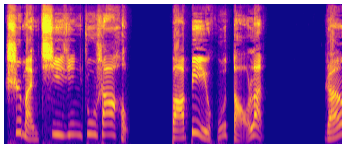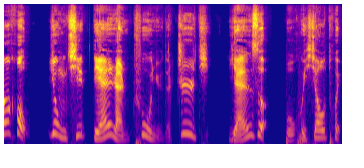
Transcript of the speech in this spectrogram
吃满七斤朱砂后，把壁虎捣烂，然后用其点染处女的肢体，颜色不会消退。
